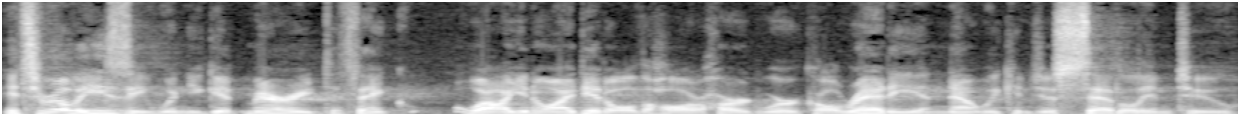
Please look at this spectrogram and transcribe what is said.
it's real easy when you get married to think, well, you know, I did all the hard work already, and now we can just settle into.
